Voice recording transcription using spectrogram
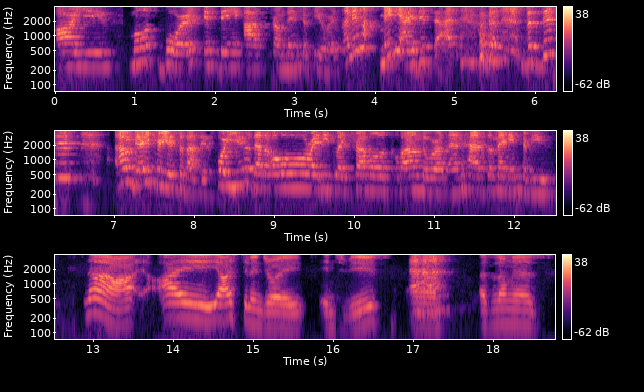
are you most bored if being asked from the interviewers? I mean, maybe I did that, but this is I'm very curious about this for you that already like traveled around the world and had so many interviews. No, I, I yeah, I still enjoy interviews. Uh-huh. Um, as long as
